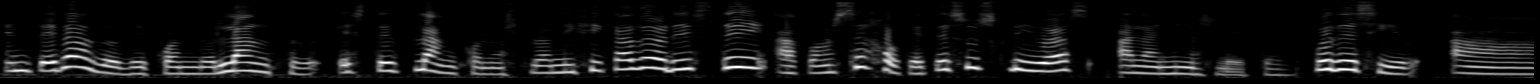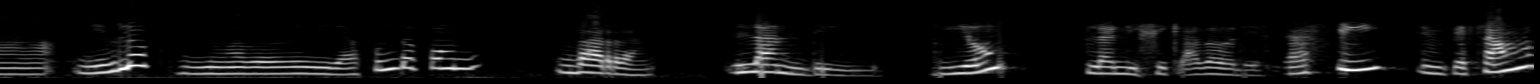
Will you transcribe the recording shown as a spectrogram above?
enterado de cuando lanzo este plan con los planificadores, te aconsejo que te suscribas a la newsletter. Puedes ir a mi blog, mimododevida.com barra landing guion planificadores. Así empezamos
